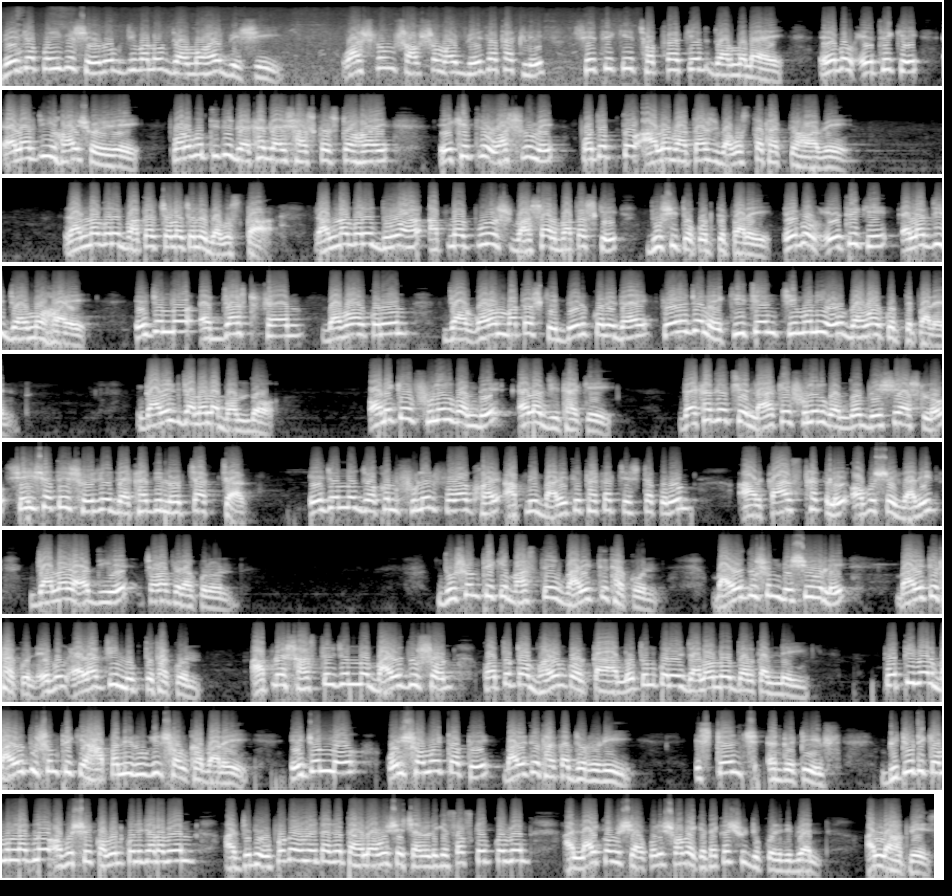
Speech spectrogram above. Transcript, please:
ভেজা পরিবেশে রোগ জীবাণুর জন্ম হয় বেশি। ওয়াশরুম সবসময় ভেজা থাকলে সে থেকে ছত্রাকের জন্ম নেয় এবং এ থেকে অ্যালার্জি হয় শরীরে। পরবর্তীতে দেখা যায় শ্বাসকষ্ট হয়। এক্ষেত্রে ওয়াশরুমে পর্যাপ্ত আলো বাতাস ব্যবস্থা থাকতে হবে। রান্নাঘরে বাতাস চলাচলের ব্যবস্থা। রান্নাঘরের ধোঁয়া আপনার পুরো বাসার বাতাসকে দূষিত করতে পারে এবং এ থেকে অ্যালার্জির জন্ম হয়। এজন্য অ্যাডজাস্ট ফ্যান ব্যবহার করুন, যা গরম বাতাসকে বের করে দেয়। প্রয়োজনে কিচেন চিমনিও ব্যবহার করতে পারেন। গাড়ির জানালা বন্ধ। অনেকের ফুলের গন্ধে অ্যালার্জি থাকে। দেখা যাচ্ছে নাকে ফুলের গন্ধ বেশি আসলো, সেই সাথে শরীরে দেখা দিল চাকচাক। এজন্য যখন ফুলের ফরাক হয়, আপনি বাড়িতে থাকার চেষ্টা করুন, আর কাজ থাকলে অবশ্যই গাড়ির জানালা দিয়ে চলাফেরা করুন। দূষণ থেকে বাঁচতে বাড়িতে থাকুন। বায়ু দূষণ বেশি হলে বাড়িতে থাকুন এবং অ্যালার্জি মুক্ত থাকুন। আপনার স্বাস্থ্যের জন্য বায়ু দূষণ কতটা ভয়ঙ্কর তা নতুন করে জানানোর দরকার নেই। প্রতিবার বায়ু দূষণ থেকে হাঁপানি রোগীর সংখ্যা বাড়ে। এই জন্য ওই সময়টাতে বাড়িতে থাকা জরুরি। স্ট্যান্স অ্যান্ড টিপস ভিডিওটি কেমন লাগল অবশ্যই কমেন্ট করে জানাবেন। আর যদি উপকার হয়ে থাকে তাহলে অবশ্যই চ্যানেলটিকে সাবস্ক্রাইব করবেন। আর লাইক এবং শেয়ার করে সবাইকে দেখার সুযোগ করে দিবেন। আল্লাহ হাফিজ।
